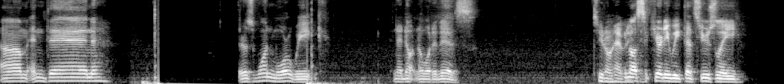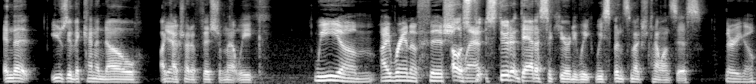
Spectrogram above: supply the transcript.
Um, and then there's one more week, and I don't know what it is. So you don't have Email anything. security week. That's usually, and that usually they kind of know. Like Yeah. I try to phish them that week. We um I ran a phish. Oh, stu- student data security week. We spend some extra time on CIS. There you go.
